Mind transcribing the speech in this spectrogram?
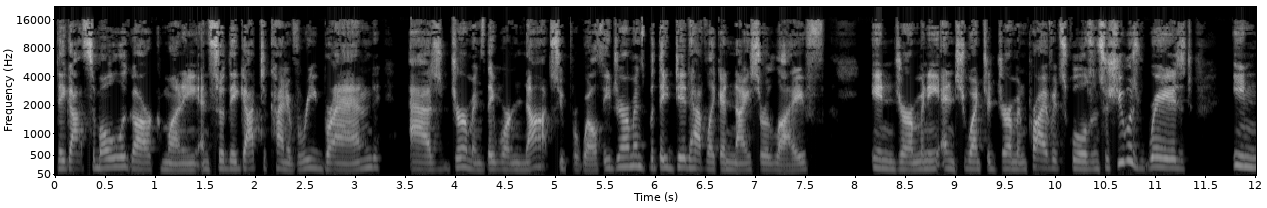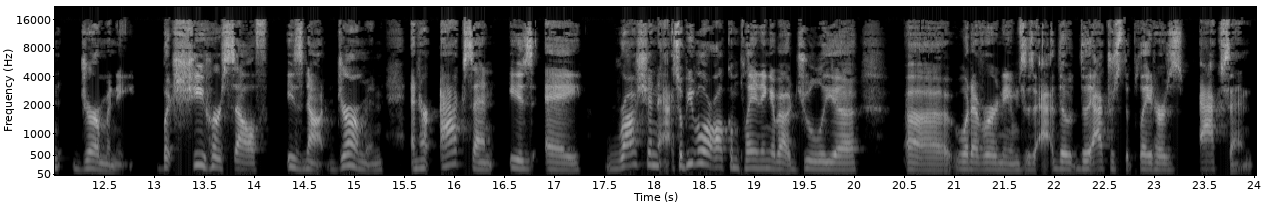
They got some oligarch money, and so they got to kind of rebrand as Germans. They were not super wealthy Germans, but they did have like a nicer life in Germany, and she went to German private schools, and so she was raised in Germany, but she herself is not German and her accent is a Russian. So people are all complaining about Julia, uh, whatever her name is, the, the actress that played her's accent.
